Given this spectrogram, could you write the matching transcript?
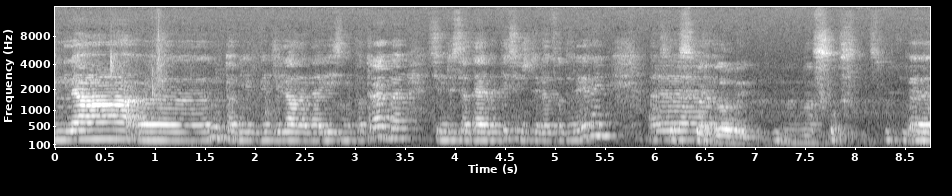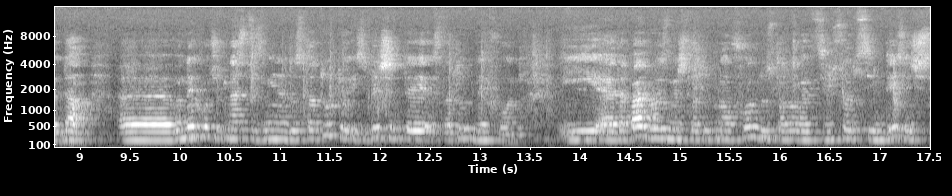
для, ну там їх виділяли на різні потреби, 79 тисяч 900 гривень. Це свердловий насос. Е, да. Е, Вони хочуть внести зміни до статуту і збільшити статутний фонд. І е, тепер розмір статутного фонду становить 707 тисяч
